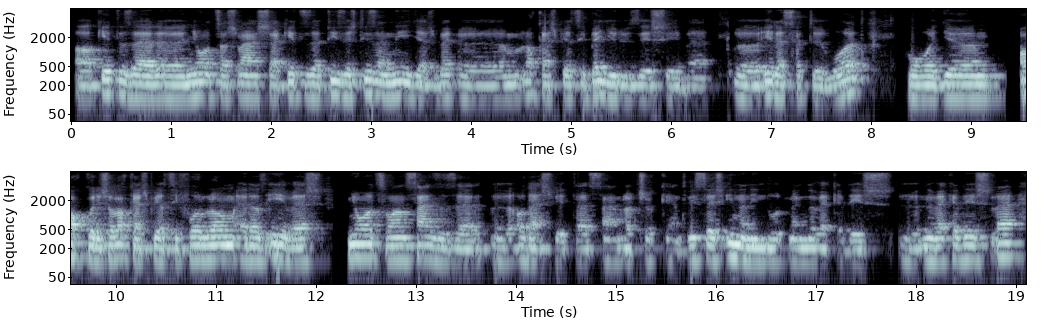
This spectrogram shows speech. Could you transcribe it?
a 2008-as válság, 2010 és 2014-es be, lakáspiaci begyűrűzésébe érezhető volt, hogy akkor is a lakáspiaci forgalom erre az éves 80-100 ezer adásvétel számra csökkent vissza, és innen indult meg növekedés, növekedésre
